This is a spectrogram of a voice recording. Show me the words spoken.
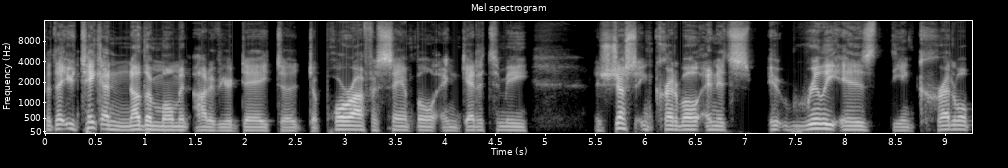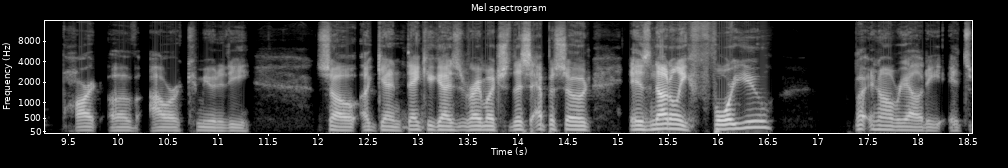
but that you take another moment out of your day to to pour off a sample and get it to me is just incredible and it's it really is the incredible part of our community. So again thank you guys very much. This episode is not only for you but in all reality it's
